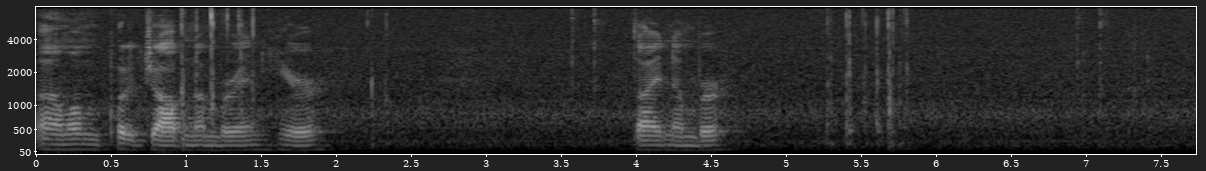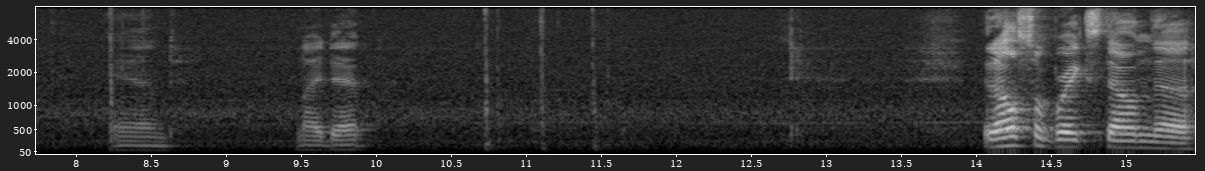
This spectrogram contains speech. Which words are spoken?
Um, I'm going to put a job number in here, die number, and an ident. It also breaks down the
